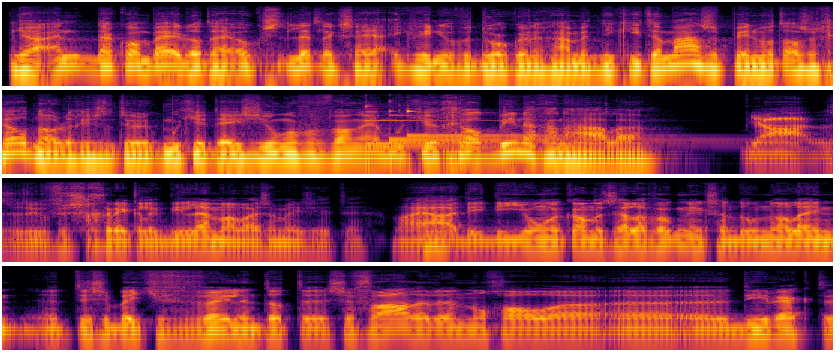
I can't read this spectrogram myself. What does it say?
Ja, en daar kwam bij dat hij ook letterlijk zei: ja, Ik weet niet of we door kunnen gaan met Nikita Mazepin. Want als er geld nodig is, natuurlijk, moet je deze jongen vervangen en moet je geld binnen gaan halen. Ja, dat is natuurlijk een verschrikkelijk dilemma waar ze mee zitten. Maar ja, die, die jongen kan er zelf ook niks aan doen. Alleen het is een beetje vervelend dat eh, zijn vader er nogal eh, eh, direct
